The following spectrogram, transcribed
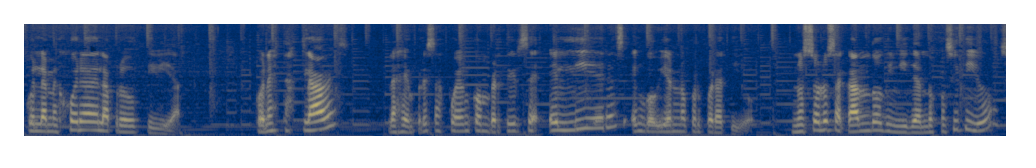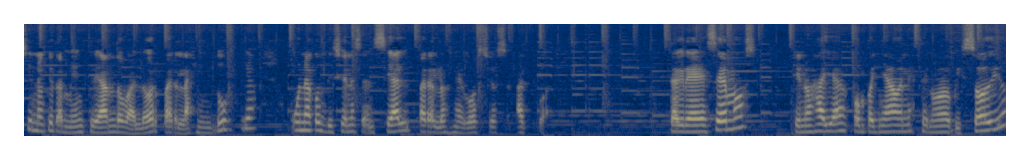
con la mejora de la productividad. Con estas claves, las empresas pueden convertirse en líderes en gobierno corporativo, no solo sacando dividendos positivos, sino que también creando valor para las industrias una condición esencial para los negocios actuales. Te agradecemos que nos hayas acompañado en este nuevo episodio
